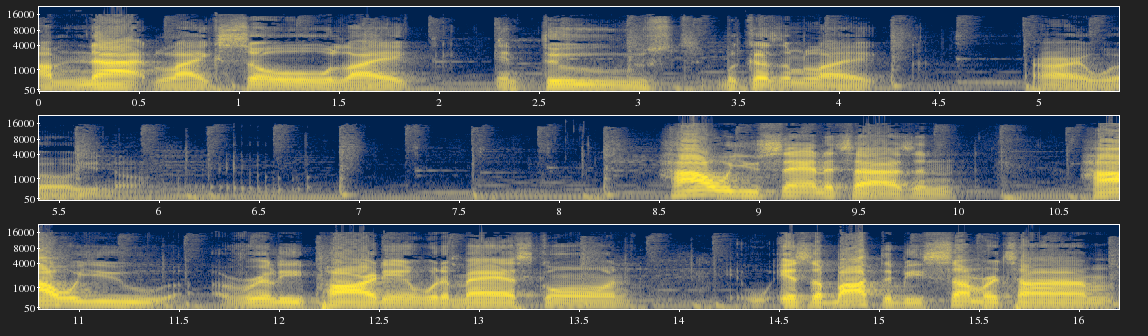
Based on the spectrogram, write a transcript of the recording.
I'm not like so like enthused because I'm like, all right, well, you know, how are you sanitizing? How are you really partying with a mask on? It's about to be summertime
